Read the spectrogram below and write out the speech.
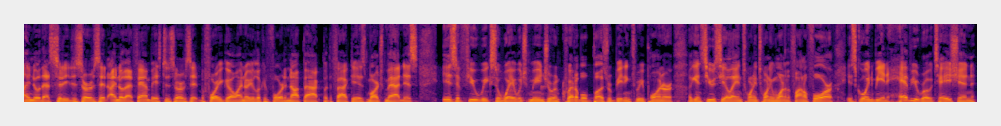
I know that city deserves it. I know that fan base deserves it. Before you go, I know you're looking forward and not back, but the fact is, March Madness is a few weeks away, which means your incredible buzzer beating three pointer against UCLA in 2021 in the Final Four is going to be in heavy rotation.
